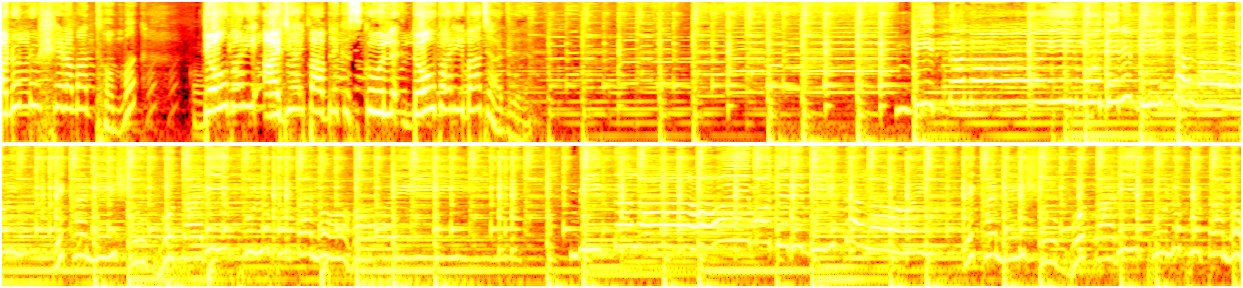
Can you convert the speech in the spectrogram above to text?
অনন্য সেরা মাধ্যম, Doubari ideal public school, Doubari বাজার। বিদ্যালয়, মোদের বিদ্যালয়, এখানে সভ্যতারই ফুল ফোটানো হয়। বিদ্যালয় বিদ্যালয়, এখানে সভ্যতারই ফুল ফোটানো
